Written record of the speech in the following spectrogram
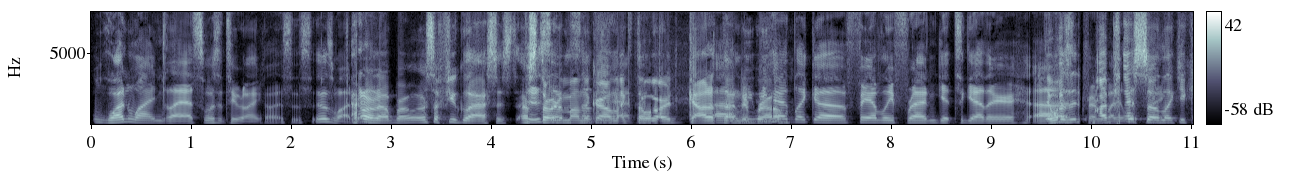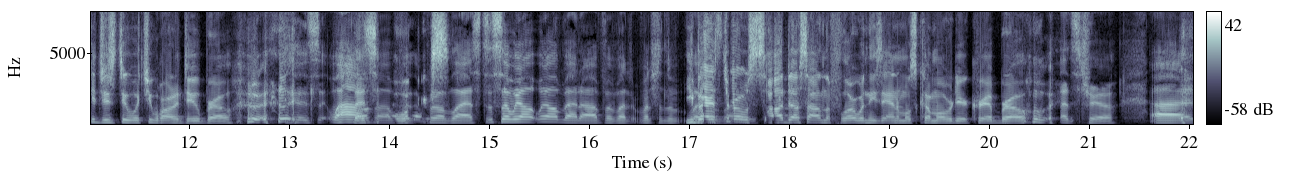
one wine glass. Was it two wine glasses? It was one. I don't know, bro. It was a few glasses. I was There's throwing them on the ground like. Thor. God of Uh, Thunder, we, bro. we had like a family friend get together. Uh, it wasn't my place, so like you could just do what you want to do, bro. Wow, That's uh, how it put- put on blast. So we all we all met up a bunch, bunch of the. you better throw buddies. sawdust on the floor when these animals come over to your crib, bro. That's true. Uh,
